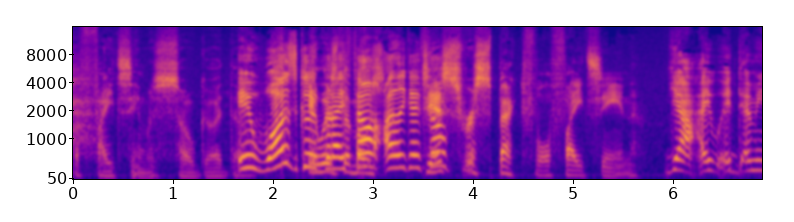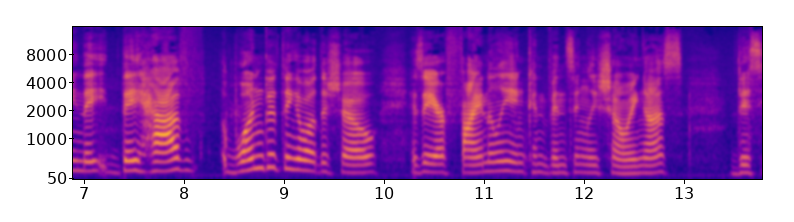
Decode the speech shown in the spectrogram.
The fight scene was so good. Though. it was good, It was but I felt I like I felt disrespectful fight scene. Yeah, I, it- I mean they they have one good thing about the show is they are finally and convincingly showing us this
